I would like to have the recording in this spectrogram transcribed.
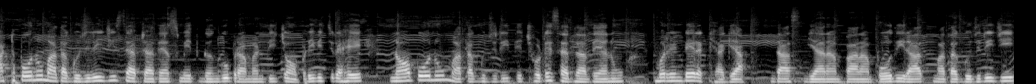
8 ਪੋਹ ਨੂੰ ਮਾਤਾ ਗੁਜਰੀ ਜੀ ਸਾਹਿਬਜ਼ਾਦਿਆਂ ਸਮੇਤ ਗੰਗੂ ਬ੍ਰਾਹਮਣ ਦੀ ਝੌਂਪੜੀ ਵਿੱਚ ਰਹੇ। 9 ਪੋਹ ਨੂੰ ਮਾਤਾ ਗੁਜਰੀ ਤੇ ਛੋਟੇ ਸਾਹਿਬਜ਼ਾਦਿਆਂ ਨੂੰ ਮੋਰਿੰਡੇ ਰੱਖਿਆ ਗਿਆ। 10 11 12 ਪੋਹ ਦੀ ਰਾਤ ਮਾਤਾ ਗੁਜਰੀ ਜੀ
